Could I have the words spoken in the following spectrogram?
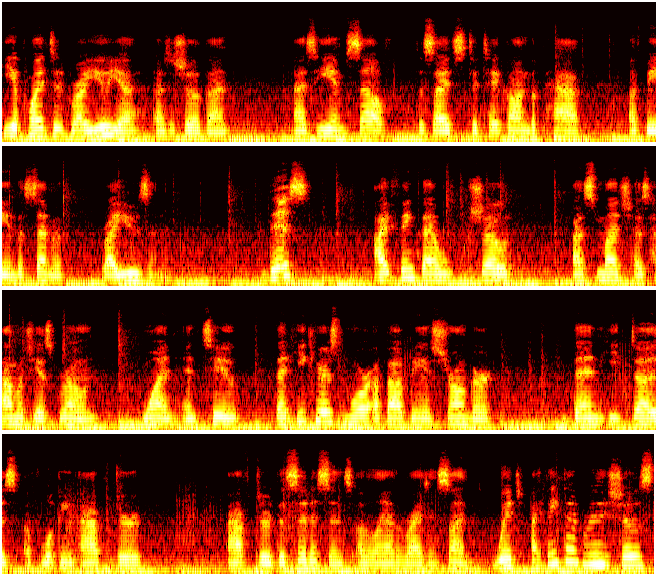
he appointed Ryuya as a shogun, as he himself decides to take on the path of being the seventh Ryuzen. This, I think, that showed as much as how much he has grown, one, and two, that he cares more about being stronger than he does of looking after after the citizens of the land of the rising sun, which I think that really shows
